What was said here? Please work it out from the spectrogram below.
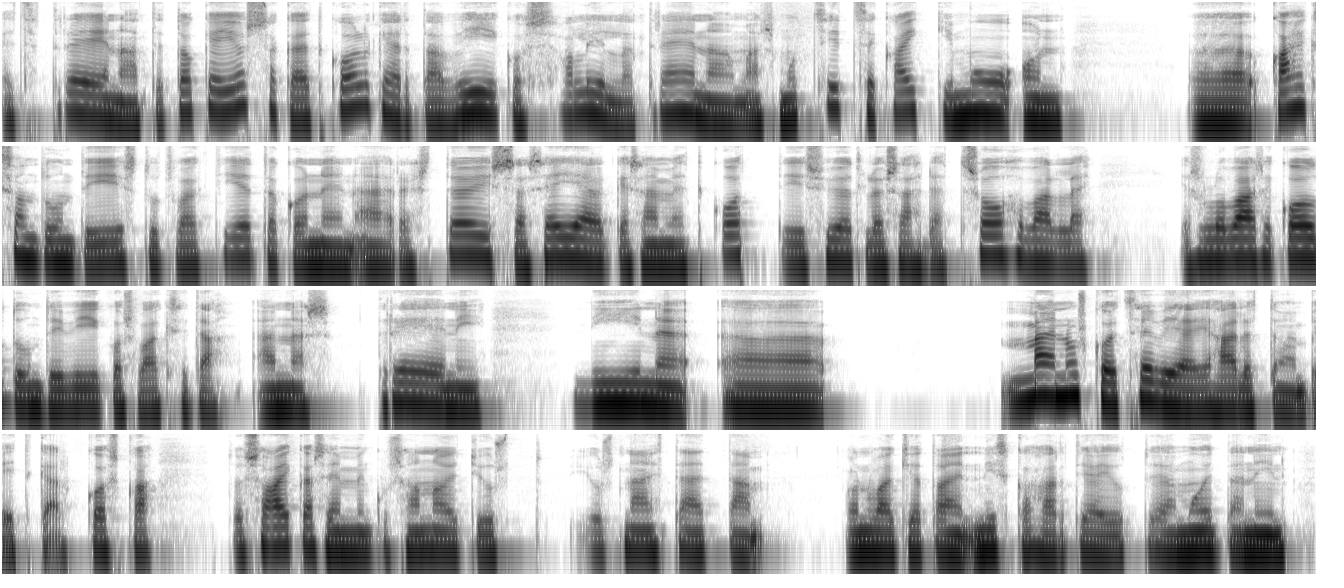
että sä treenaat. Että okei, jos sä käyt kolme kertaa viikossa salilla treenaamassa, mutta sitten se kaikki muu on – kahdeksan tuntia istut vaikka tietokoneen ääressä töissä, sen jälkeen sä menet kotiin, syöt, lösähdät sohvalle ja sulla on vaan se kolme tuntia viikossa vaikka sitä NS-treeni, niin ää, mä en usko, että se vie ihan älyttömän pitkälle, koska tuossa aikaisemmin, kun sanoit just, just näistä, että on vaikka jotain niskahartiajuttuja ja muita, niin –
